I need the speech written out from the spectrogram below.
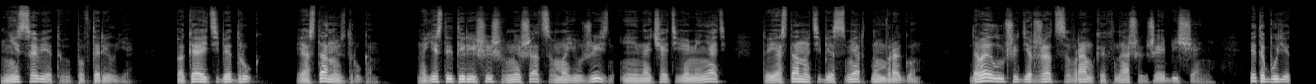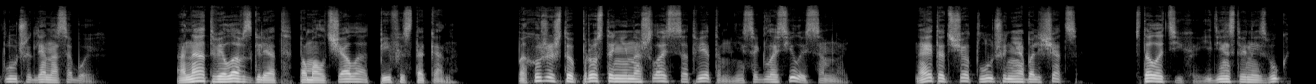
Не советую, повторил я. Пока я тебе друг, и останусь другом. Но если ты решишь вмешаться в мою жизнь и начать ее менять, то я стану тебе смертным врагом. Давай лучше держаться в рамках наших же обещаний. Это будет лучше для нас обоих». Она отвела взгляд, помолчала, отпив из стакана. Похоже, что просто не нашлась с ответом, не согласилась со мной. На этот счет лучше не обольщаться. Стало тихо, единственный звук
